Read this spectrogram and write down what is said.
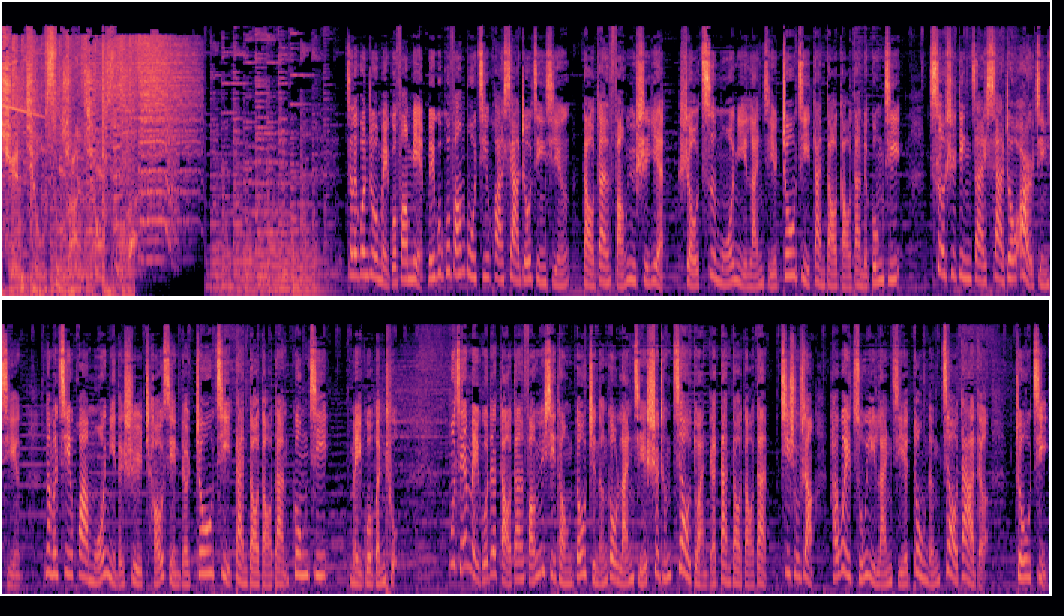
全球速览。再来关注美国方面，美国国防部计划下周进行导弹防御试验，首次模拟拦截洲际弹道导弹的攻击。测试定在下周二进行。那么，计划模拟的是朝鲜的洲际弹道导弹攻击美国本土。目前，美国的导弹防御系统都只能够拦截射程较短的弹道导弹，技术上还未足以拦截动能较大的洲际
